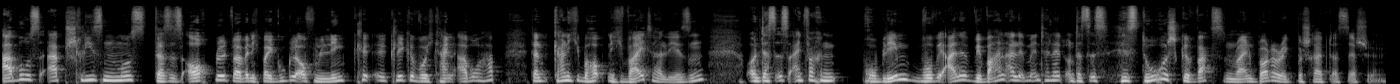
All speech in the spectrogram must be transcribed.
Abos abschließen muss. Das ist auch blöd, weil wenn ich bei Google auf einen Link äh, klicke, wo ich kein Abo habe, dann kann ich überhaupt nicht weiterlesen. Und das ist einfach ein Problem, wo wir alle, wir waren alle im Internet und das ist historisch gewachsen. Ryan Broderick beschreibt das sehr schön.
